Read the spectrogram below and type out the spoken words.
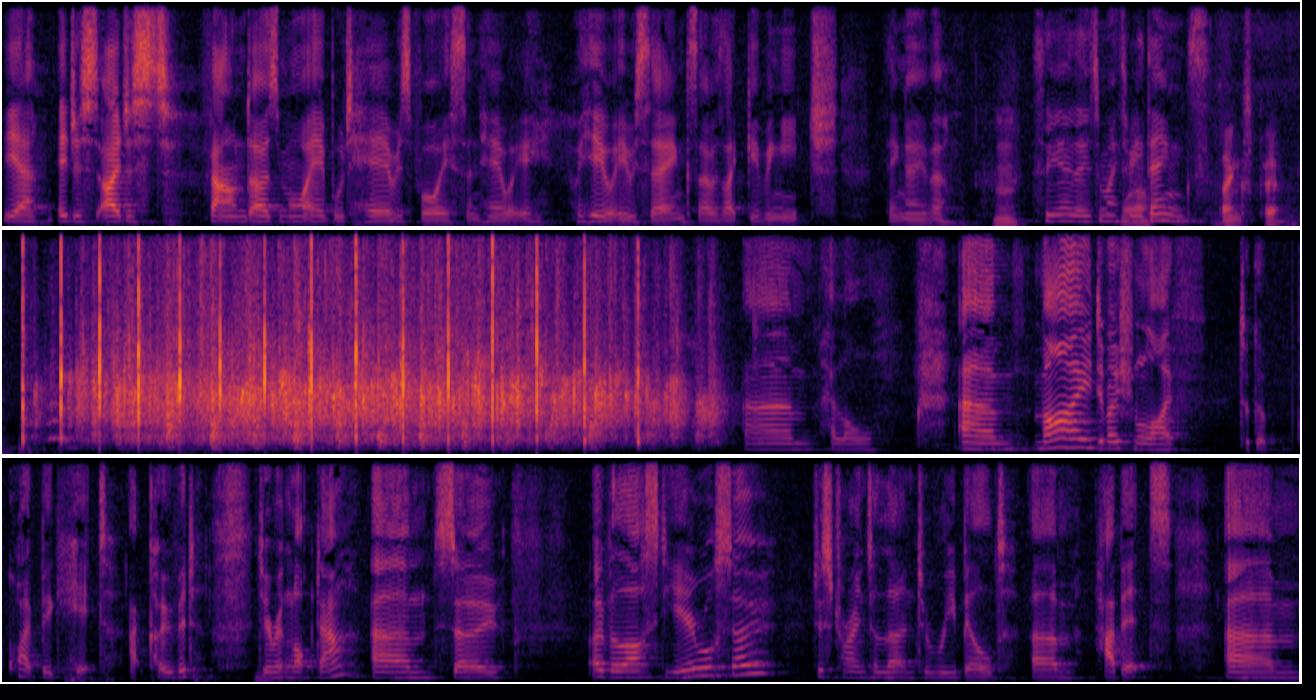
yeah, it just, I just found I was more able to hear His voice and hear what He, hear what He was saying. So I was like giving each thing over. Hmm. So yeah, those are my three Wow. things. Thanks, Pip. Um, hello. Um, my devotional life took a quite big hit at COVID during lockdown. Um, so, over the last year or so, just trying to learn to rebuild um, habits. Um,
